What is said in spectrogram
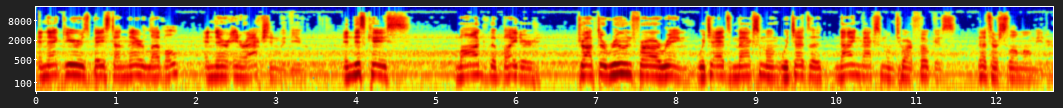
And that gear is based on their level and their interaction with you. In this case, Mog the Biter dropped a rune for our ring, which adds maximum which adds a 9 maximum to our focus. That's our slow-mo meter.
